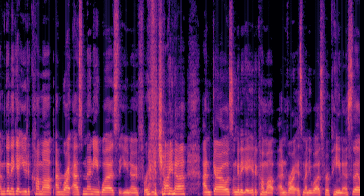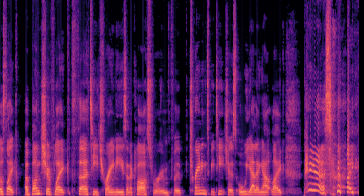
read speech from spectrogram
I'm gonna get you to come up and write as many words that you know for a vagina. And girls, I'm gonna get you to come up and write as many words for a penis. So there was like a bunch of like 30 trainees in a classroom for training to be teachers, all yelling out like penis, like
